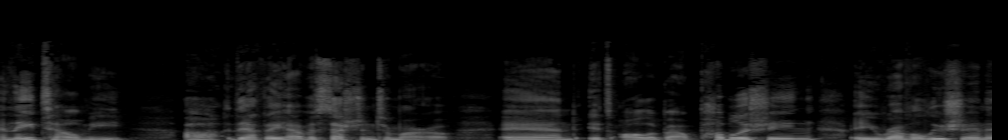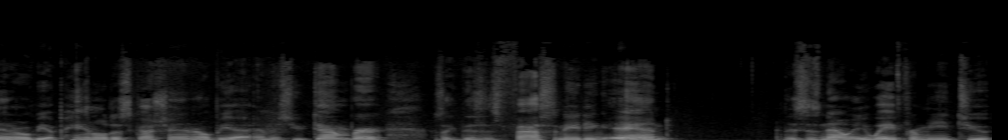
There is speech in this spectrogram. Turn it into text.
And they tell me uh, that they have a session tomorrow. And it's all about publishing a revolution, and it'll be a panel discussion. It'll be at MSU Denver. I was like, this is fascinating. And this is now a way for me to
